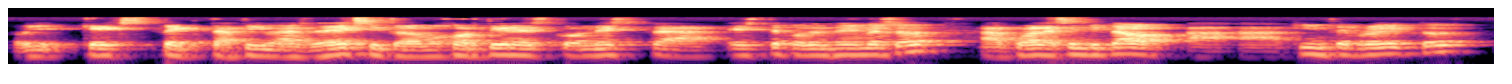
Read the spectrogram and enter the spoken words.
oye, ¿qué expectativas de éxito a lo mejor tienes con esta, este potencial inversor al cual has invitado a, a 15 proyectos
